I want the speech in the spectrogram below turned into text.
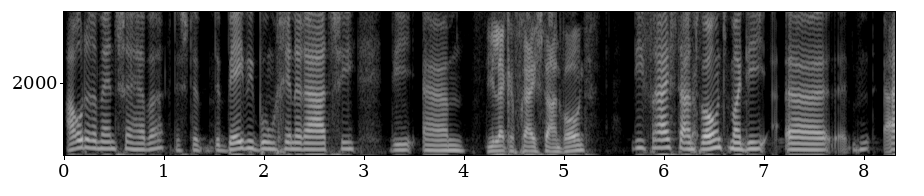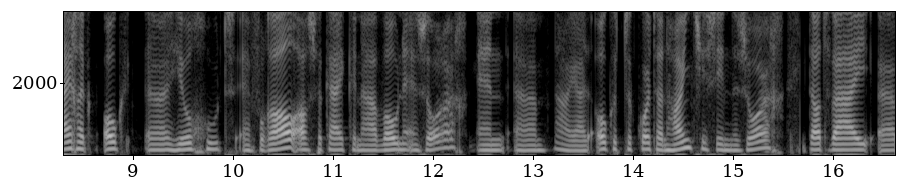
oudere mensen hebben. Dus de, de babyboom generatie die... ehm, Die lekker vrijstaand woont. Die vrijstaand woont, maar die eh, eigenlijk ook eh, heel goed. En vooral als we kijken naar wonen en zorg. En ehm, nou ja, ook het tekort aan handjes in de zorg. Dat wij eh,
